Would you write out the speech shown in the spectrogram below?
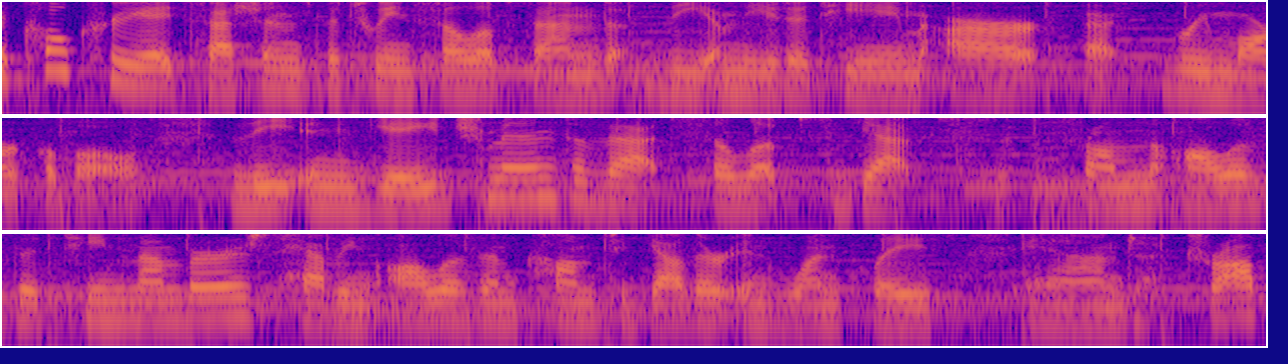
The co-create sessions between Philips and the AMITA team are uh, remarkable. The engagement that Philips gets from all of the team members, having all of them come together in one place and drop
